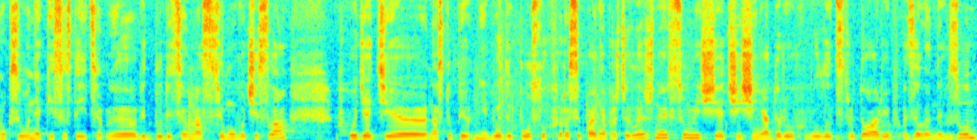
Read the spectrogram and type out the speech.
Аукціон, який состоїться, е, відбудеться в нас 7 числа, входять е, наступні види послуг розсипання протилежної суміші, очищення доріг, вулиць, тротуарів, зелених зон,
